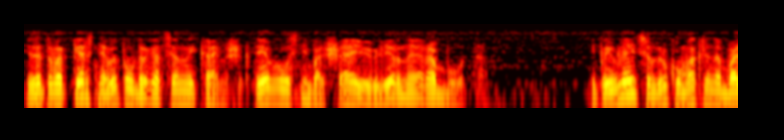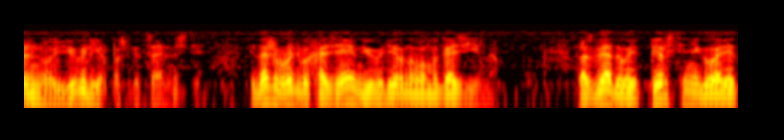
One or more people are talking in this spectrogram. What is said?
Из этого перстня выпал драгоценный камешек. Требовалась небольшая ювелирная работа. И появляется вдруг у Маклина больной, ювелир по специальности. И даже вроде бы хозяин ювелирного магазина. Разглядывает перстень и говорит,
